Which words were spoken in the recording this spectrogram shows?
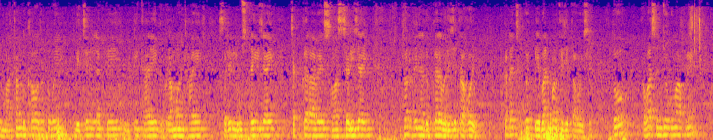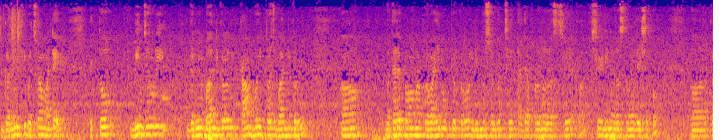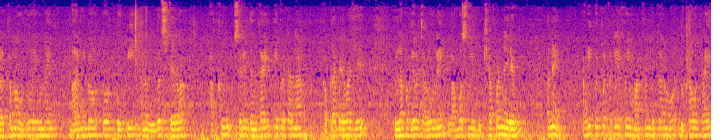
માથાનો દુખાવો થતો હોય, બેચેની લાગતી, ઉલટી થાય, ગભરામણ થાય, શરીર લૂઝ થઈ જાય, ચક્કર આવે, શ્વાસ ચડી જાય હૃદયના ધબકારા વધી જતા હોય, કદાચ કોઈ બેભાન પણ થઈ જતા હોય છે. તો આવા સંજોગોમાં આપણે ગરમીથી બચવા માટે એક તો બિનજરૂરી ગરમીમાં બહાર નીકળવાનું કામ હોય તો જ બહાર નીકળવું. વધારે પ્રમાણમાં પ્રવાહીનો ઉપયોગ કરવો, લીંબુ શરબત છે, તાજા ફળોનો રસ છે, અથવા શેરડીનો રસ તમે લઈ શકો. તડકામાં ઊભું રહેવું નહીં. બહાર નીકળો તો ટોપી અને ગૂગલ્સ પહેરવા. આખું શરીર ઢંકાય એ પ્રકારના કપડાં પહેરવા જોઈએ. ખુલ્લા પગેમાં ચાલવું નહીં. લાંબો સમય ભૂખ્યા પણ નહીં રહેવું. અને આવી કોઈ પણ તકલીફ હોય માથાનો દુકાનો દુખાવો થાય,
